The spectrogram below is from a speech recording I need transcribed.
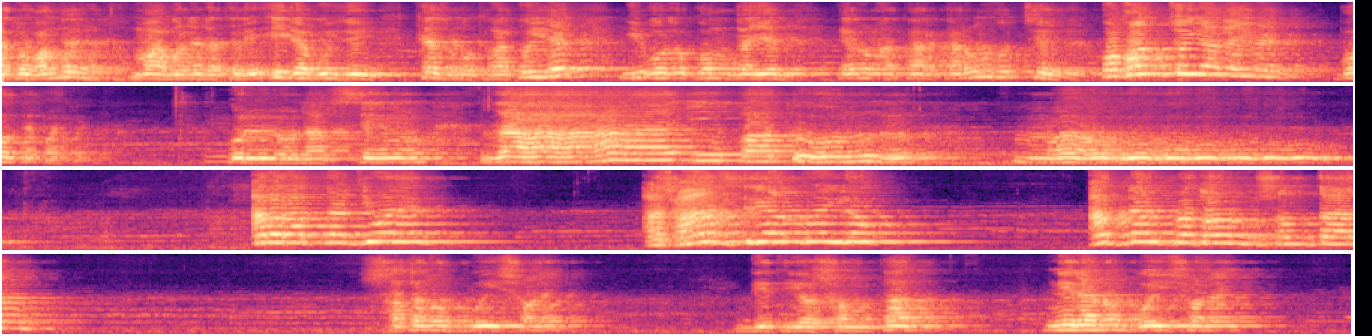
এত ভাঙে মা বোনেরা তাহলে এইটা বুঝেই খেজমতরা কইলেন গিবত কম গাইয়েন। কেননা তার কারণ হচ্ছে কখন চইলা যাইবেন বলতে পারবেন কুল্লু নাফসিন যায়িকাতুল আবার আপনার জীবনে আশার সিরিয়াল রইল। আপনার প্রথম সন্তান সাতানব্বই সনে দ্বিতীয় সন্তান নিরানব্বই সনে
